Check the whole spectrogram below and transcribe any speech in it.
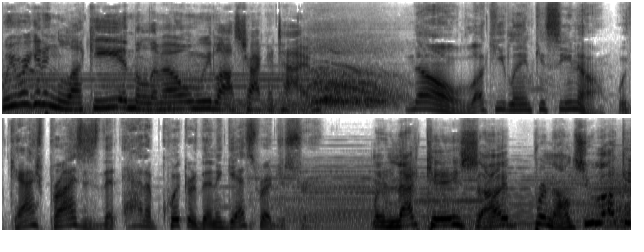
We were getting lucky in the limo and we lost track of time. No, Lucky Land Casino, with cash prizes that add up quicker than a guest registry. In that case, I pronounce you lucky.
